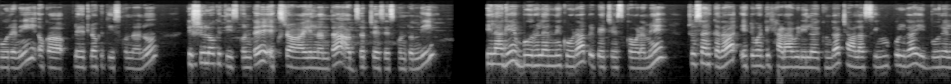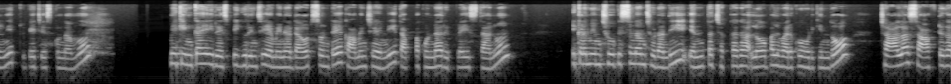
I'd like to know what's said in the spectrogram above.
బూరెని ఒక ప్లేట్లోకి తీసుకున్నాను. టిష్యూలోకి తీసుకుంటే ఎక్స్ట్రా ఆయిల్ అంతా అబ్జర్వ్ చేసేసుకుంటుంది. ఇలాగే బూరెలన్నీ కూడా ప్రిపేర్ చేసుకోవడమే చూసారు కదా ఎటువంటి హడావిడి లేకుండా చాలా సింపుల్గా ఈ బూరెల్ని ప్రిపేర్ చేసుకున్నాము. మీకు ఇంకా ఈ రెసిపీ గురించి ఏమైనా డౌట్స్ ఉంటే కామెంట్ చేయండి తప్పకుండా రిప్లై ఇస్తాను. ఇక్కడ మేము చూపిస్తున్నాం చూడండి ఎంత చక్కగా లోపల వరకు ఉడికిందో చాలా సాఫ్ట్గా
